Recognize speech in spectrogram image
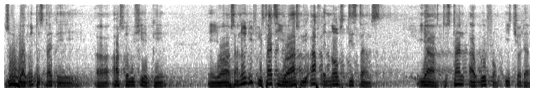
So we are going to start the uh, house fellowship again in your house. I know if we start in your house, we have enough distance, yeah, to stand away from each other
